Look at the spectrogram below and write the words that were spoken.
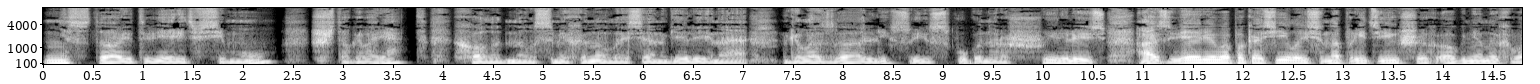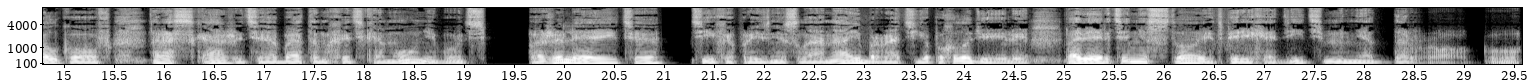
Не стоит верить всему, что говорят». Холодно усмехнулась Ангелина. Глаза Алисы испуганно расширились, а Зверева покосилась на притихших огненных волков. «Расскажи, скажете об этом хоть кому-нибудь, пожалеете». — тихо произнесла она, и братья похолодели. «Поверьте, не стоит переходить мне дорогу».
